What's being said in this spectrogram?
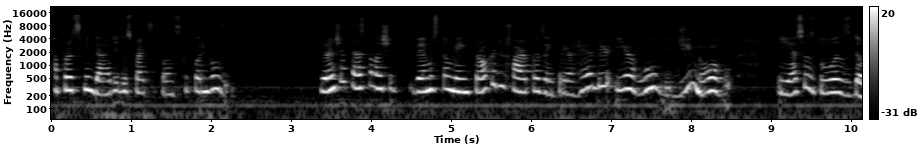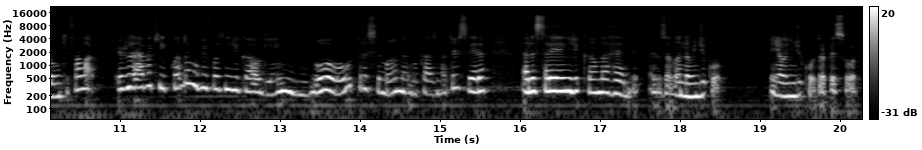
a proximidade dos participantes que foram envolvidos. Durante a festa, nós tivemos também troca de farpas entre a Heather e a Ruby, de novo, e essas duas dão o que falar. Eu jurava que quando a Ruby fosse indicar alguém, ou outra semana, no caso na terceira, ela estaria indicando a Heather, mas ela não indicou. E ela indicou outra pessoa.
